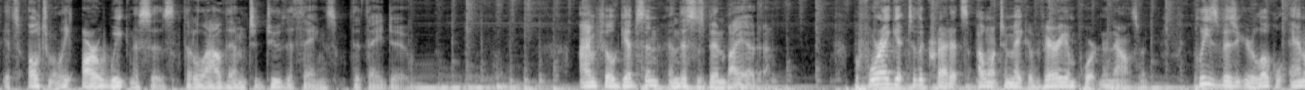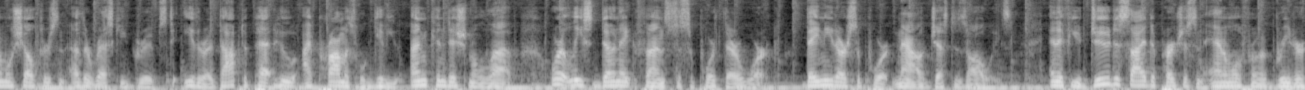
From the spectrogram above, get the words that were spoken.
It's ultimately our weaknesses that allow them to do the things that they do. I'm Phil Gibson, and this has been Biota. Before I get to the credits, I want to make a very important announcement. Please visit your local animal shelters and other rescue groups to either adopt a pet who I promise will give you unconditional love, or at least donate funds to support their work. They need our support now, just as always. And if you do decide to purchase an animal from a breeder,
